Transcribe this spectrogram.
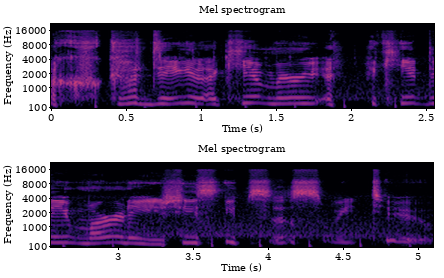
Oh, God dang it! I can't marry. I can't date Marnie. She seems so sweet too.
